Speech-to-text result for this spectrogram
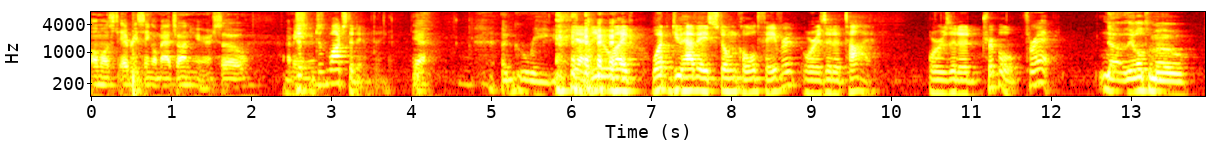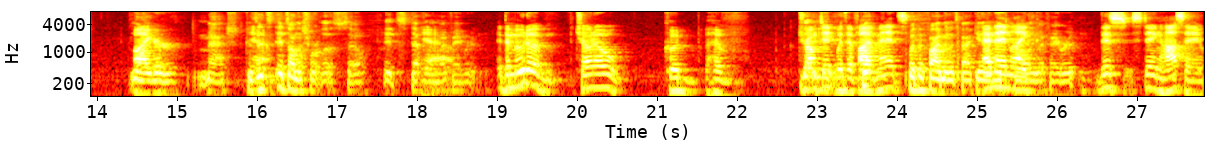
almost every single match on here. So, I mean, just just watch the damn thing. yeah. agreed? Yeah. Do you like what? Do you have a Stone Cold favorite, or is it a tie, or is it a triple threat? no, the Ultimo Liger. Liger match because Yeah. it's it's on the short list, so it's definitely Yeah. my favorite. The Muta Chono could have trumped Yeah, it with the put- five minutes. Put the five minutes back in, And then, like- my favorite. This Sting Hase,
